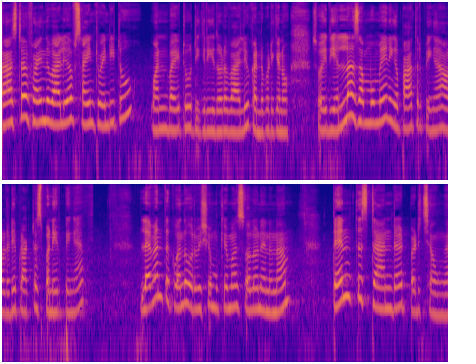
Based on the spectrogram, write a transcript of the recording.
லாஸ்ட்டாக find the value of sine twenty two one by two degree இதோட வேல்யூ கண்டுபிடிக்கணும். ஸோ இது எல்லா சம்முமே நீங்கள் பார்த்துருப்பீங்க. ஆல்ரெடி ப்ராக்டிஸ் பண்ணியிருப்பீங்க லெவன்த்துக்கு வந்து ஒரு விஷயம் முக்கியமாக சொல்லணும் என்னென்னா டென்த்து ஸ்டாண்டர்ட் படித்தவங்க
